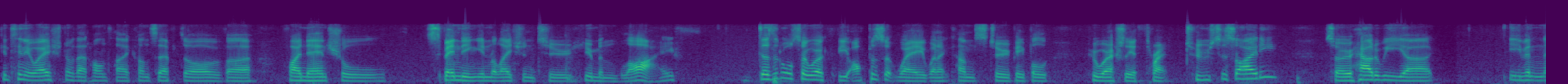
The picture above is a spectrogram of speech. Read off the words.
continuation of that whole entire concept of uh, financial spending in relation to human life, does it also work the opposite way when it comes to people who are actually a threat to society? So how do we uh, even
